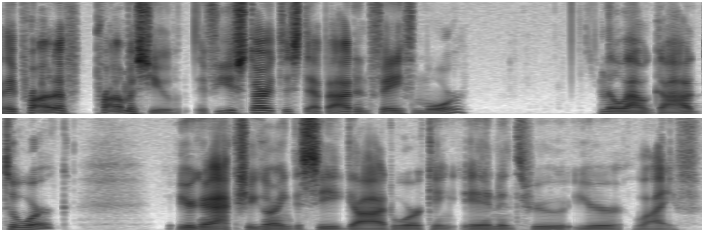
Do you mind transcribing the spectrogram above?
I promise you, if you start to step out in faith more and allow God to work, you're actually going to see God working in and through your life.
